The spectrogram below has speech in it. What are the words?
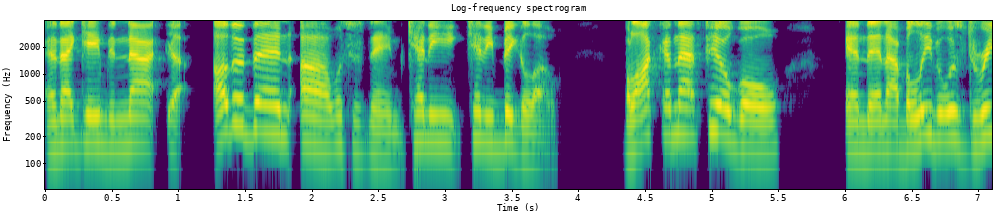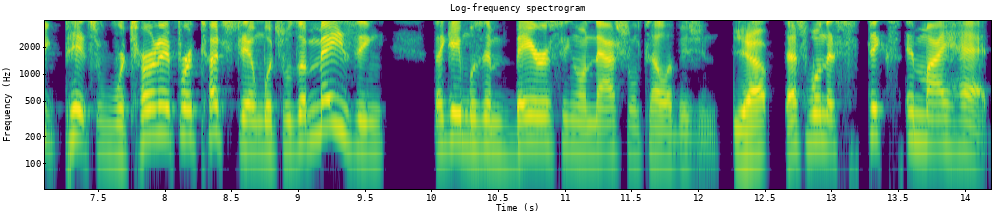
and that game did not. uh, Other than uh, what's his name, Kenny Kenny Bigelow, blocking that field goal, and then I believe it was Derek Pitts returning it for a touchdown, which was amazing. That game was embarrassing on national television. Yep. That's one that sticks in my head.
